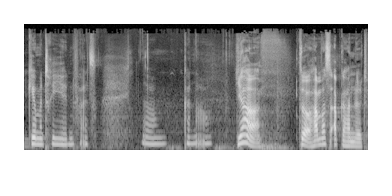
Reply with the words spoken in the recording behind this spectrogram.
Geometrie jedenfalls. Ähm, genau. Ja, so, haben wir es abgehandelt.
